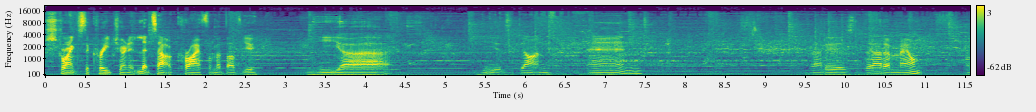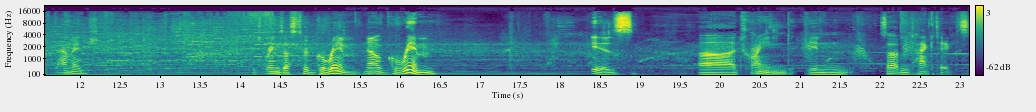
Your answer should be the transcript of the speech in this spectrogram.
strikes the creature and it lets out a cry from above you. He, uh, he is done. And that is that amount of damage. Which brings us to Grim. Now, Grim is uh, trained in certain tactics.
